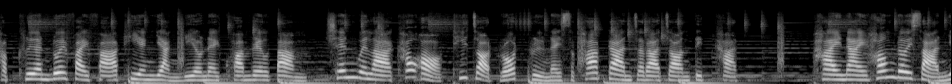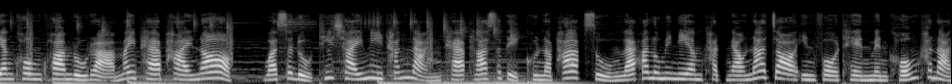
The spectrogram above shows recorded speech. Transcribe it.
ขับเคลื่อนด้วยไฟฟ้าเพียงอย่างเดียวในความเร็วต่ำ เช่นเวลาเข้าออกที่จอดรถหรือในสภาพการจราจรติดขัด ภายในห้องโดยสารยังคงความหรูหราไม่แพ้ภายนอก วัสดุที่ใช้มีทั้งหนังแท้พลาสติกคุณภาพสูงและอลูมิเนียมขัดเงาหน้าจออินโฟเทนเมนต์โค้งขนาด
